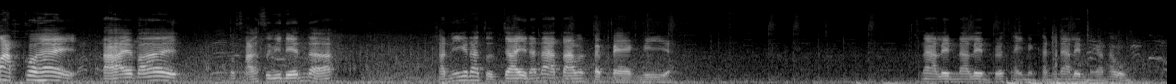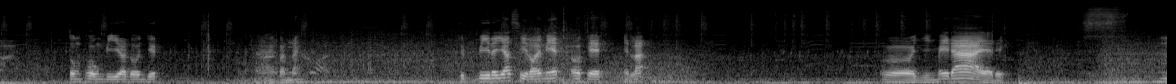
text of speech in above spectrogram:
มับเขาให้ ตายไปรถถังสวีเดนเหรอคันนี้ก็น่าสนใจนะหน้าตามันแปลกๆดีอะน่าเล่นน่าเล่นเป็นรถไถหนึ่งคันที่น่าเล่นเหมือนกันครับผม ตรงธงบีเราโดนยึดหาก่อนนะ จุดบีระยะ 400 เมตร โอเค เห็นละ เออ ยิงไม่ได้อะดิ อื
